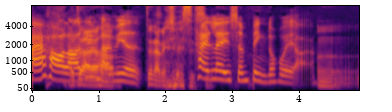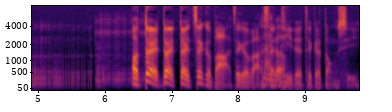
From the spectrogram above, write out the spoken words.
还好啦。这个难免，这难免确实太累，生病都会啊。嗯嗯。哦，对对对，这个吧，这个吧，身体的这个东西，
